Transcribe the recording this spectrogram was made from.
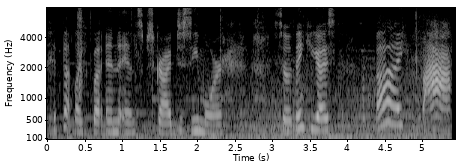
hit that like button and subscribe to see more. So thank you guys. Bye. Bye.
